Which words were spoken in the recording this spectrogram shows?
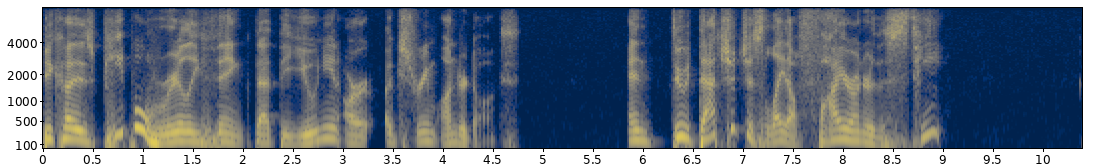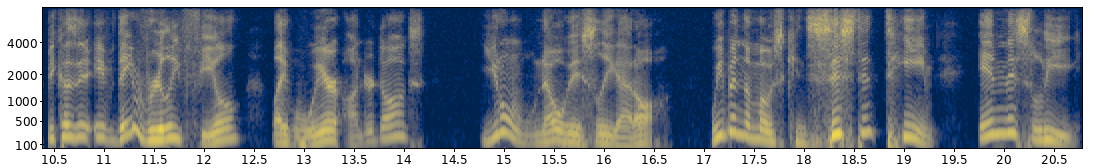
because people really think that the Union are extreme underdogs. And dude, that should just light a fire under this team. Because if they really feel like we're underdogs, you don't know this league at all. We've been the most consistent team in this league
